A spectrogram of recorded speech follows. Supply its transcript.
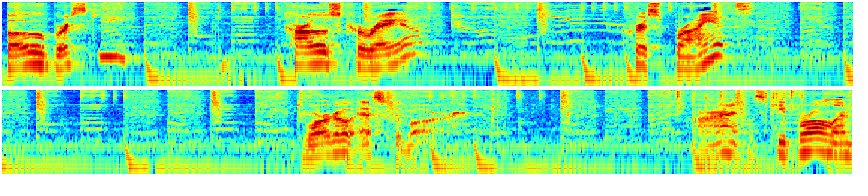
Beau Brieske, Carlos Correa, Kris Bryant, Eduardo Escobar. All right, let's keep rolling.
